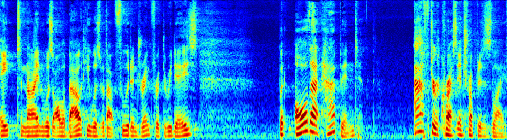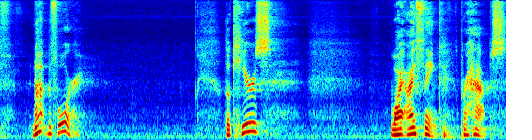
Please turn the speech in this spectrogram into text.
8 to 9 was all about. He was without food and drink for three days. But all that happened after Christ interrupted his life, not before. Look, here's why I think, perhaps,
